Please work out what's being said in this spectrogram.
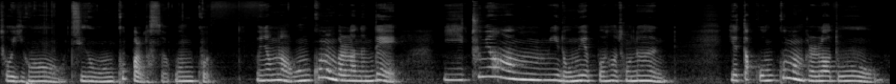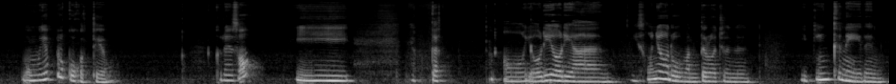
저 이거 지금 원콧 발랐어요. 원콧. 왜냐면 원콧만 발랐는데 이 투명함이 너무 예뻐서 저는 얘 딱 원콧만 발라도 너무 예쁠 것 같아요. 그래서 이 약간 어, 여리여리한 이 소녀로 만들어주는 이 핑크 네일은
